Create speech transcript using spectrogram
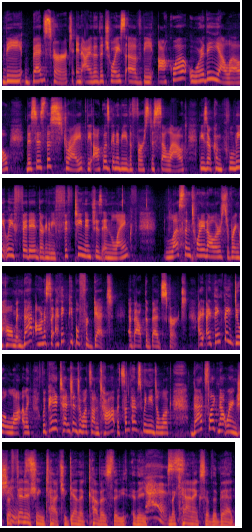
the bed skirt in either the choice of the aqua or the yellow. This is the stripe. The aqua is going to be the first to sell out. These are completely fitted. They're going to be 15 inches in length. Less than $20 to bring home. And that, honestly, I think people forget about the bed skirt. I, I think they do a lot, like we pay attention to what's on top, but sometimes we need to look, that's like not wearing shoes. The finishing touch, again, that covers the, the Yes. mechanics of the bed.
